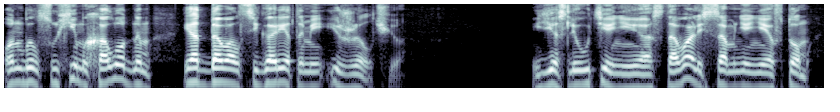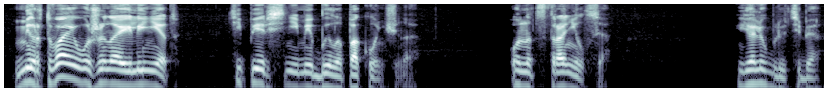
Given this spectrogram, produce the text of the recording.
Он был сухим и холодным и отдавал сигаретами и желчью. Если у тени и оставались сомнения в том, мертва его жена или нет, теперь с ними было покончено. Он отстранился. «Я люблю тебя»,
